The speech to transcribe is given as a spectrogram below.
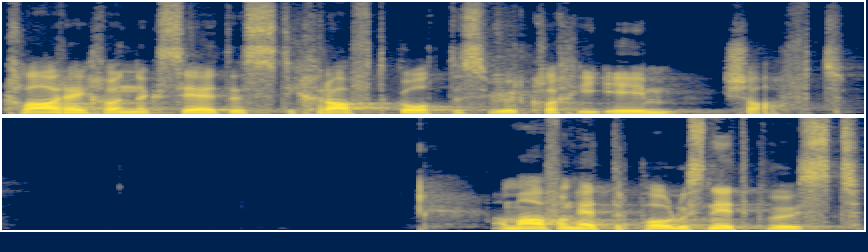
klar haben können sehen, dass die Kraft Gottes wirklich in ihm schafft. Am Anfang hat der Paulus nicht gewusst,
